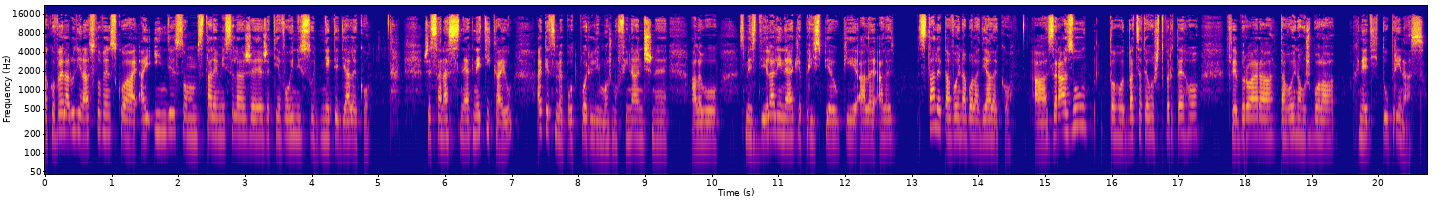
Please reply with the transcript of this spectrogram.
ako veľa ľudí na Slovensku aj, aj inde som stále myslela, že, že tie vojny sú niekde ďaleko že sa nás nejak netýkajú, aj keď sme podporili možno finančné, alebo sme zdieľali nejaké príspevky, ale, ale stále tá vojna bola ďaleko. A zrazu toho 24. februára tá vojna už bola hneď tu pri nás.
